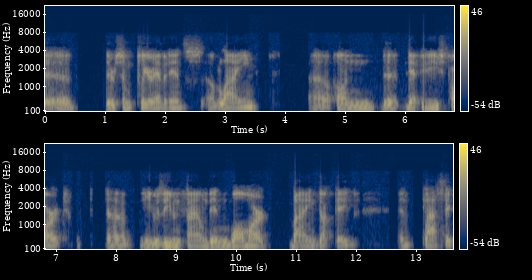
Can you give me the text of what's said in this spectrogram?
uh, there's some clear evidence of lying uh, on the deputy's part. Uh, he was even found in Walmart buying duct tape and plastic.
